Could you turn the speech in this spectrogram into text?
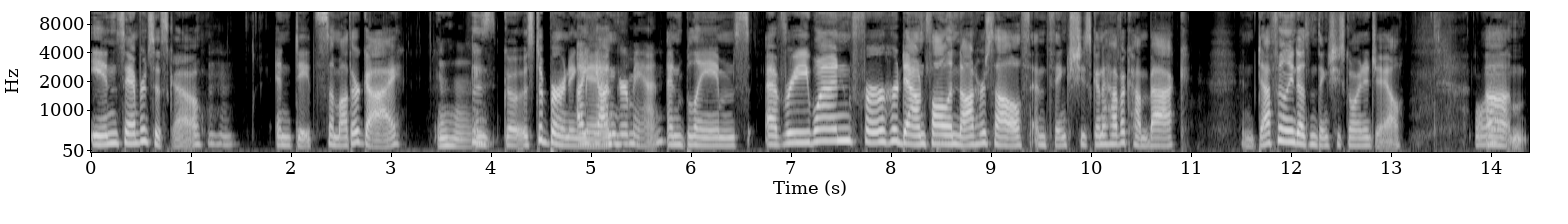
in San Francisco Mm-hmm. and dates some other guy Mm-hmm. and goes to Burning A Man younger man. and blames everyone for her downfall and not herself and thinks she's going to have a comeback and definitely doesn't think she's going to jail. Um,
